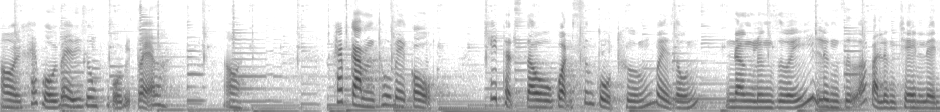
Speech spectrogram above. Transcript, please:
Rồi, khép gối về đi dung. Gối bị tuẽ rồi. Rồi. Khép cằm, thu về cổ hít thật sâu, quặn xương cụt hướng về rốn, nâng lưng dưới, lưng giữa và lưng trên lên.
